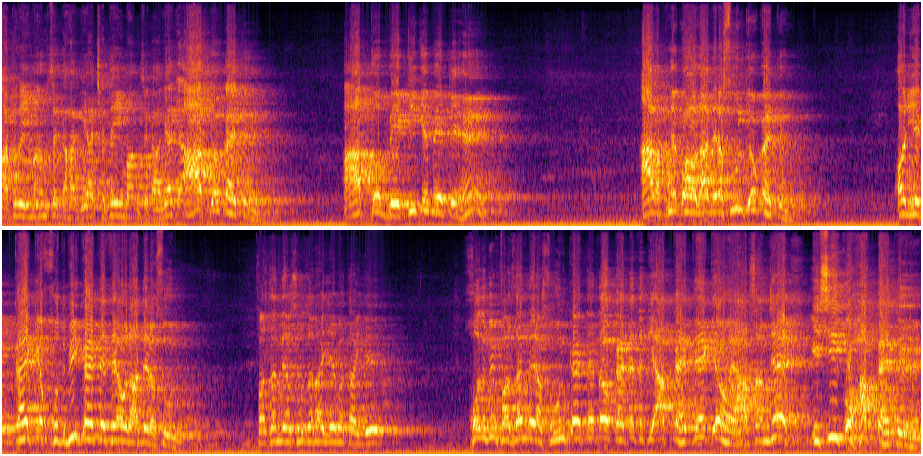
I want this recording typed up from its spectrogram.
आठवें इमाम से कहा गया, छठे इमाम से कहा गया कि आप क्यों कहते हैं? आप तो बेटी के बेटे हैं। आप अपने को औलाद रसूल क्यों कहते हैं? और ये कह के खुद भी कहते थे औलाद रसूल। फजंद रसूल, जरा ये बताइए खुद भी फजल रसूल कहते थे और कहते थे कि आप कहते क्यों हैं? आप समझे? इसी को हक कहते हैं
